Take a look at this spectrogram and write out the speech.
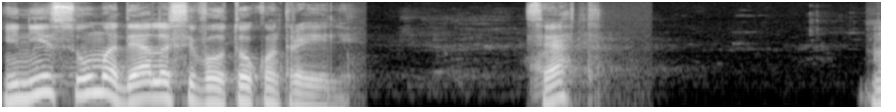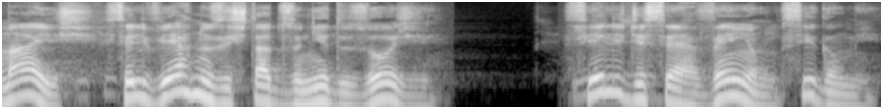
E nisso, uma delas se voltou contra ele. Certo? Mas, se ele vier nos Estados Unidos hoje, se ele disser, venham, sigam-me,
